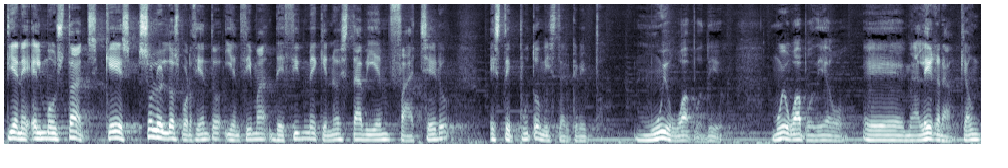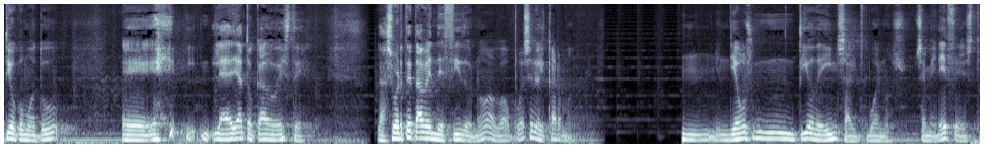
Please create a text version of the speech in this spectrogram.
Tiene el Mustache, que es solo el 2%. Y encima, decidme que no está bien fachero este puto Mr. Crypto. Muy guapo, tío. Muy guapo, Diego. Eh, me alegra que a un tío como tú eh, le haya tocado este. La suerte te ha bendecido, ¿no? Puede ser el karma. Mm, Diego es un tío de insights buenos. Se merece esto.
